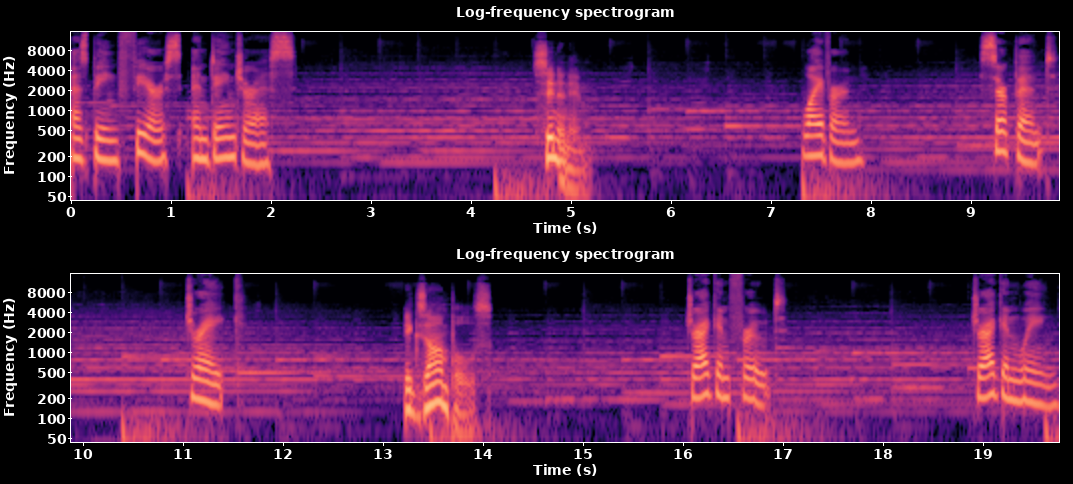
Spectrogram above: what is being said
as being fierce and dangerous. Synonym Wyvern, Serpent, Drake. Examples Dragon fruit, Dragon wing.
